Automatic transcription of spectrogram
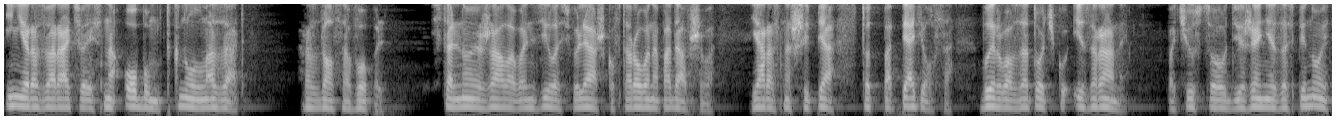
и, не разворачиваясь на обум, ткнул назад. Раздался вопль. Стальное жало вонзилось в ляжку второго нападавшего. Яростно шипя, тот попятился, вырвав заточку из раны. Почувствовав движение за спиной,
